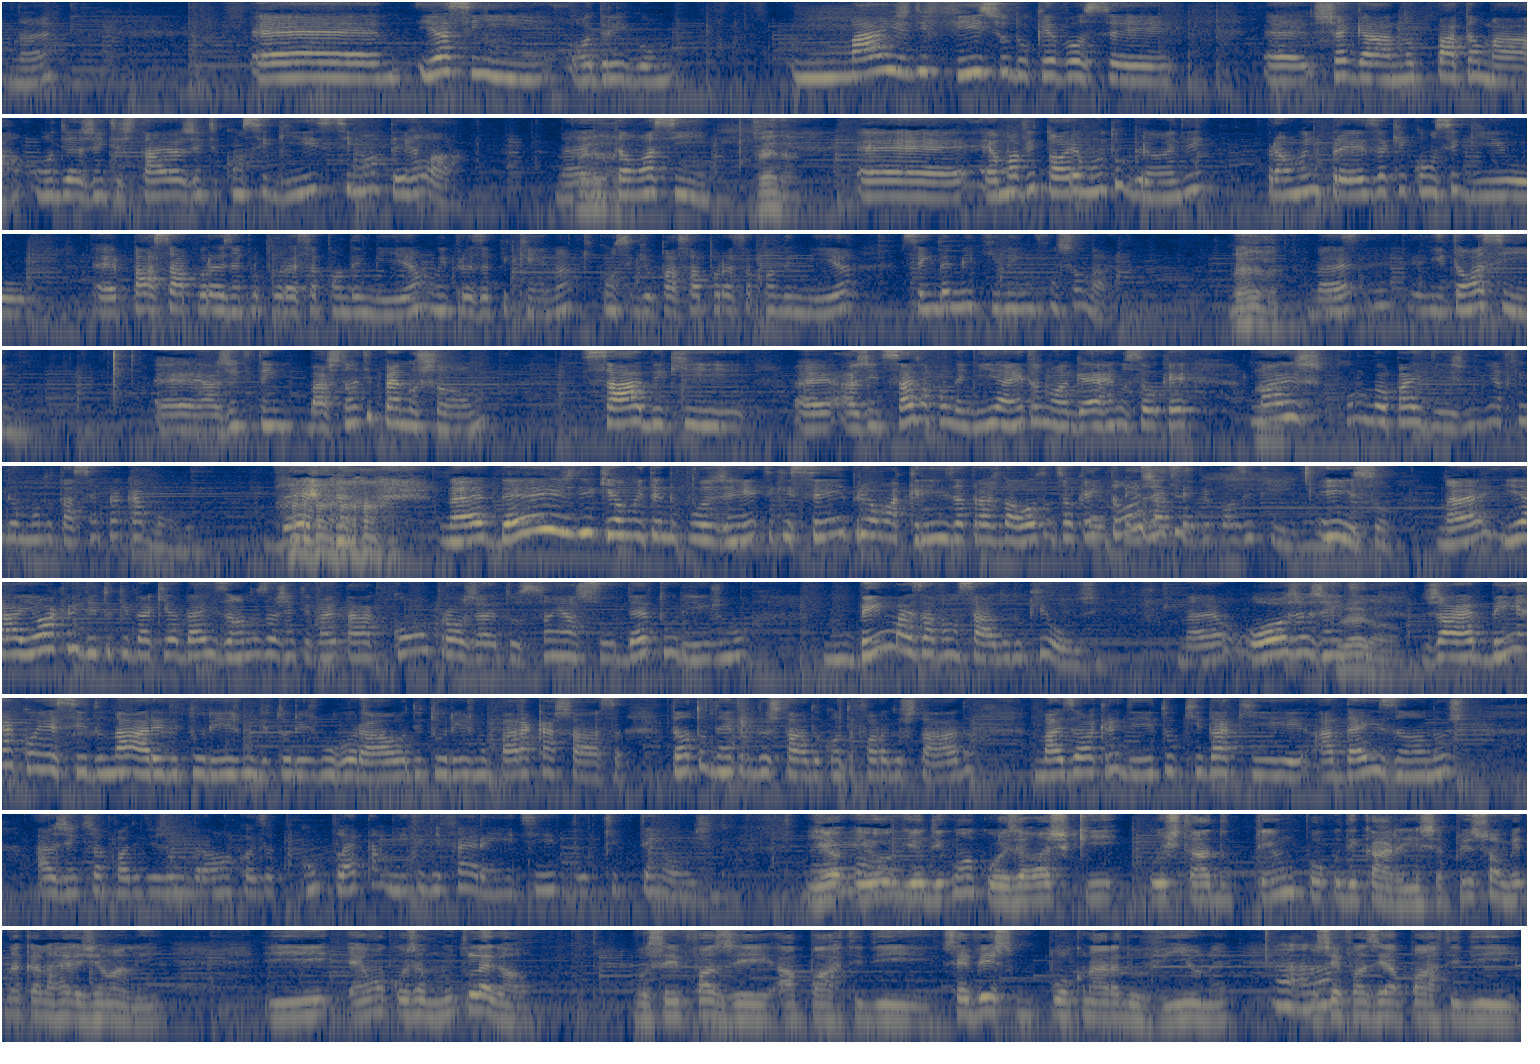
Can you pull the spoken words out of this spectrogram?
né? É, e assim, Rodrigo, mais difícil do que você é, chegar no patamar onde a gente está é a gente conseguir se manter lá. Né? Então, assim, Verdade. É, é uma vitória muito grande para uma empresa que conseguiu é, passar, por exemplo, por essa pandemia, uma empresa pequena que conseguiu passar por essa pandemia sem demitir nenhum funcionário. Verdade. Né? Então, assim, é, a gente tem bastante pé no chão, sabe que é, a gente sai de uma pandemia, entra numa guerra e não sei o quê. Mas, como meu pai diz, minha filha, o mundo está sempre acabando. De, né? Desde que eu me entendo por gente, que sempre é uma crise atrás da outra, não sei o quê. Então a gente. sempre positivo. Né? Isso. Né? E aí eu acredito que daqui a 10 anos a gente vai estar com o projeto Sanhaçu de turismo bem mais avançado do que hoje. Né? Hoje a gente já é bem reconhecido na área de turismo, de turismo rural, de turismo para cachaça, tanto dentro do estado quanto fora do estado, mas eu acredito que daqui a 10 anos a gente já pode vislumbrar uma coisa completamente diferente do que tem hoje. E eu, eu, eu digo uma coisa, eu acho que o estado tem um pouco de carência, principalmente naquela região ali, e é uma coisa muito legal você fazer a parte de. Você vê isso um pouco na área do vinho, né? Uhum. Você fazer a parte de,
